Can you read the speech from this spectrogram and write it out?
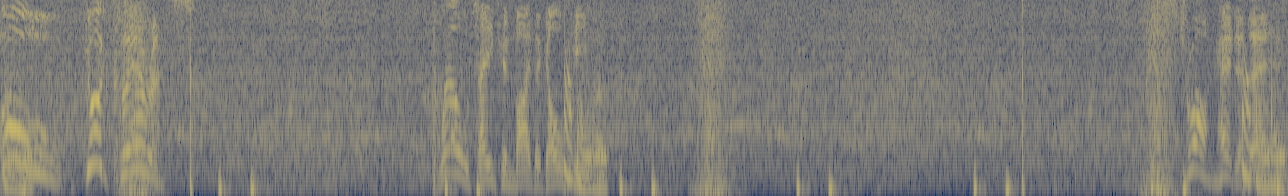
Oh, good clearance. Well taken by the goalkeeper. Strong header there.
